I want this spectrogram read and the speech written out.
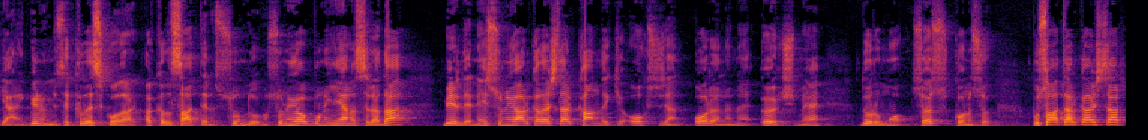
Yani günümüzde klasik olarak akıllı saatlerin sunduğunu sunuyor. Bunun yanı sıra da bir de ne sunuyor arkadaşlar? Kandaki oksijen oranını ölçme durumu söz konusu. Bu saat arkadaşlar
